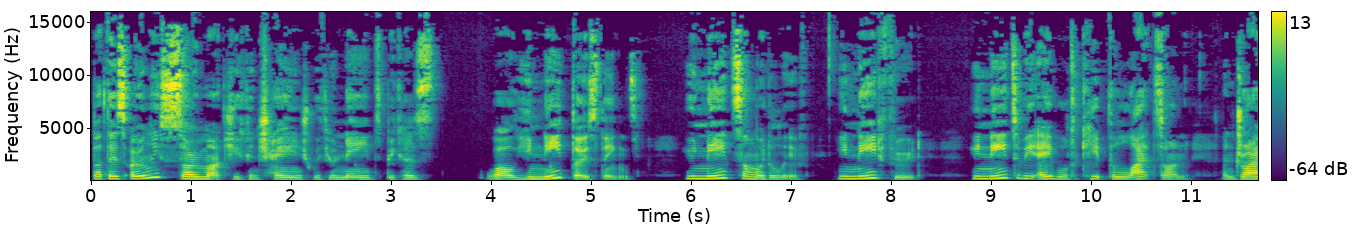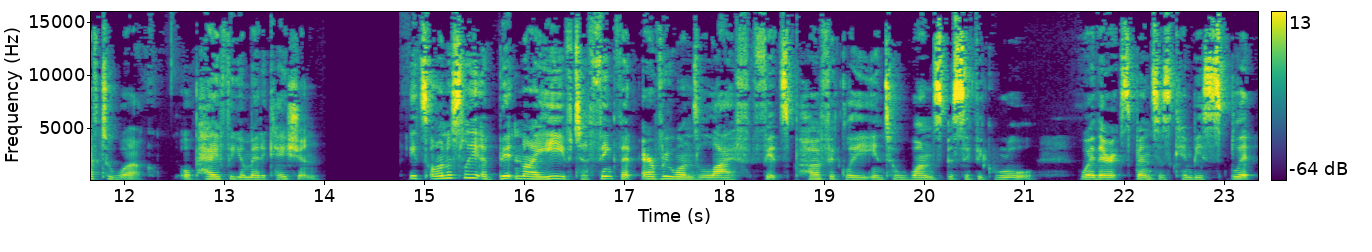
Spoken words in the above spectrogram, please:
But there's only so much you can change with your needs because, well, you need those things. You need somewhere to live. You need food. You need to be able to keep the lights on and drive to work or pay for your medication. It's honestly a bit naive to think that everyone's life fits perfectly into one specific rule where their expenses can be split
